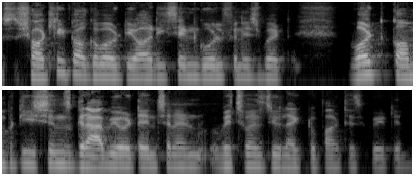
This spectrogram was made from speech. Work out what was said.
shortly talk about your recent gold finish, but what competitions grab your attention and which ones do you like to participate in?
